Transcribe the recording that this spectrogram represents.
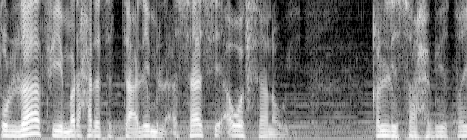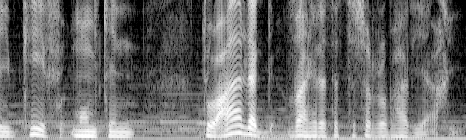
طلاب في مرحلة التعليم الأساسي أو الثانوي. قال لي صاحبي طيب كيف ممكن تعالج ظاهرة التسرب هذه يا أخي؟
